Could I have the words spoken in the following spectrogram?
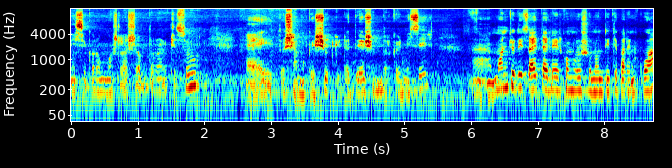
নিছি গরম মশলা, সব ধরনের কিছু। এই তো শামুকের শুটকিটা দিয়ে সুন্দর করে নিছি মন যদি চায় তাহলে এরকম রসুনও দিতে পারেন, কুয়া।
